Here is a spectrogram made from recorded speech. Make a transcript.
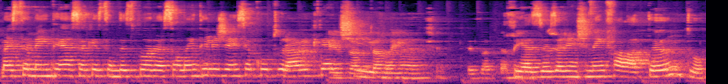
Mas também tem essa questão da exploração da inteligência cultural e criativa, Exatamente. né? Exatamente. Que às vezes a gente nem fala tanto,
